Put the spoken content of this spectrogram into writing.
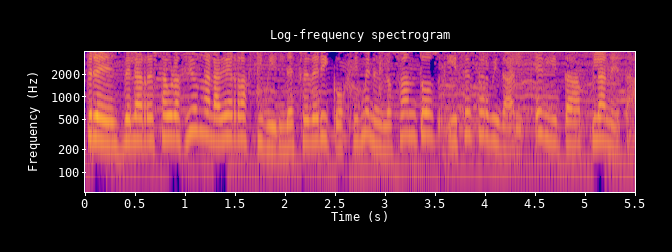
3, de la restauración a la guerra civil de Federico Jiménez Los Santos y César Vidal, edita Planeta.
